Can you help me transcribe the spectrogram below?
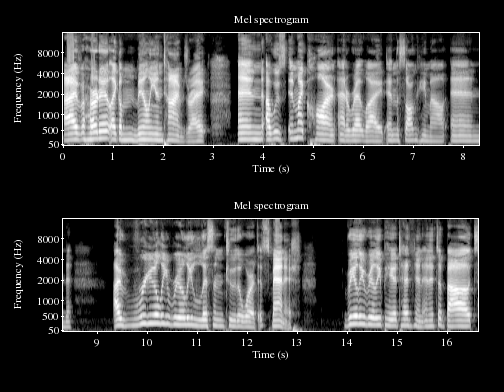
I've heard it like a million times, right? And I was in my car at a red light and the song came out and I really, really listened to the words. It's Spanish really, really pay attention. And it's about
